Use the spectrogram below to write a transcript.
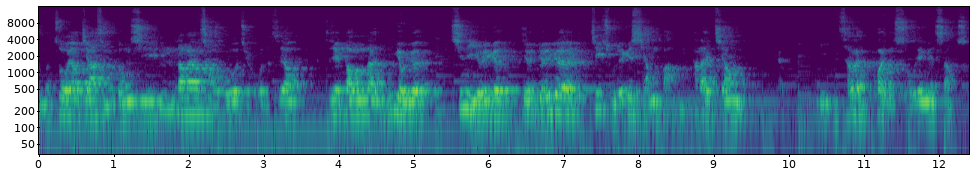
怎么做要加什么东西，嗯、大概要炒多久，或者是要这些刀工，那你有一个心里有一个有有一个基础的一个想法，他来教你，你你才会很快的熟练跟上手。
